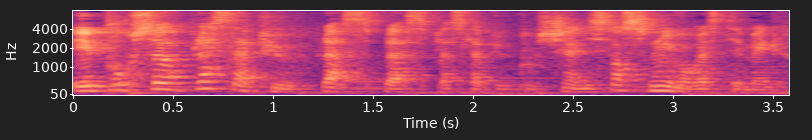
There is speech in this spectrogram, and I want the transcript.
Et pour ça, place la pub, place, place, place la pub coaching à distance, sinon ils vont rester maigres.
